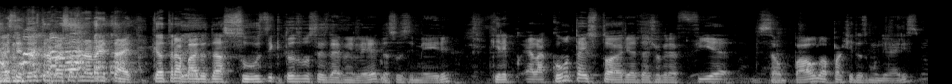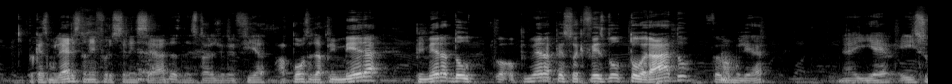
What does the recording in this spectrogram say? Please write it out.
Mas tem dois trabalhos que são fundamentais. Que é o trabalho da Suzy, que todos vocês devem ler, da Suzy Meire. Que ele- ela conta a história da geografia de São Paulo a partir das mulheres. Porque as mulheres também foram silenciadas na história da geografia, a ponto da primeira, primeira, dou- a primeira pessoa que fez doutorado foi uma mulher. né? E é, isso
